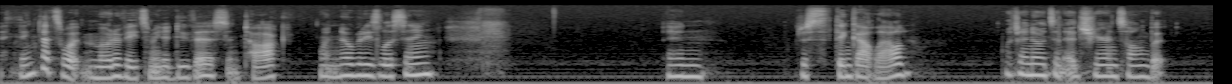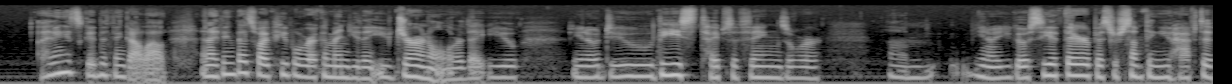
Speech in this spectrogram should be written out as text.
I think that's what motivates me to do this and talk when nobody's listening and just think out loud, which I know it's an Ed Sheeran song, but I think it's good to think out loud. And I think that's why people recommend you that you journal or that you, you know, do these types of things or, um, you know, you go see a therapist or something. You have to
